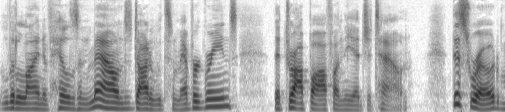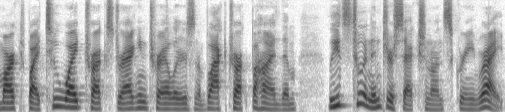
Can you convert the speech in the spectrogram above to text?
little line of hills and mounds dotted with some evergreens that drop off on the edge of town. This road, marked by two white trucks dragging trailers and a black truck behind them, leads to an intersection on screen right,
